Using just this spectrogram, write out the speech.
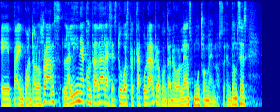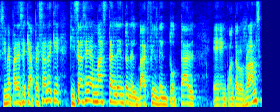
eh, en cuanto a los Rams, la línea contra Dallas estuvo espectacular, pero contra Nueva Orleans mucho menos. Entonces, sí me parece que a pesar de que quizás haya más talento en el backfield en total eh, en cuanto a los Rams,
